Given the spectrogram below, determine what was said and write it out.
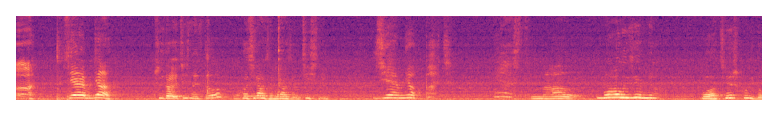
A, Ziemniak! Przydaje cisnąć tu? Chodź razem, razem, ciśnij. Ziemniak, patrz! Jest! Mały. Mały ziemniak. Ła, ciężko idą.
